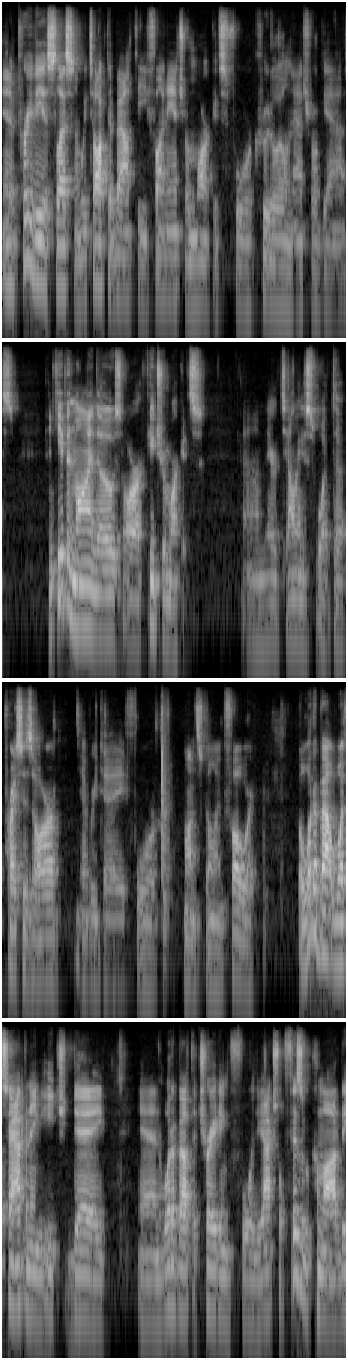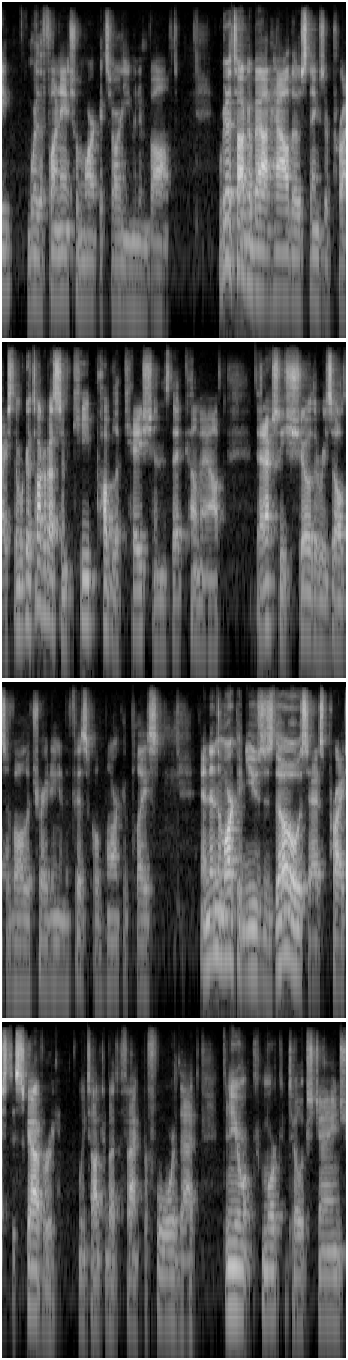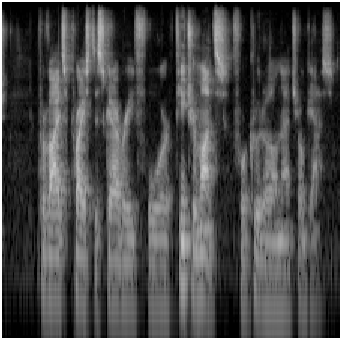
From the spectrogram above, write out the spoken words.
In a previous lesson, we talked about the financial markets for crude oil and natural gas. And keep in mind those are future markets. Um, they're telling us what the prices are every day for months going forward. But what about what's happening each day? And what about the trading for the actual physical commodity where the financial markets aren't even involved? We're going to talk about how those things are priced. And we're going to talk about some key publications that come out that actually show the results of all the trading in the physical marketplace. And then the market uses those as price discovery. We talked about the fact before that the New York Mercantile Exchange provides price discovery for future months for crude oil and natural gas.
